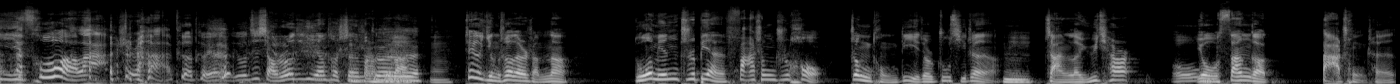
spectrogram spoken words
你错了，是吧？特特别，我这小时候印象特深嘛，吧？对对，这个影射的是什么呢？夺民之变发生之后，正统帝就是朱祁镇啊，嗯。斩了于谦儿，哦，有三个大宠臣，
